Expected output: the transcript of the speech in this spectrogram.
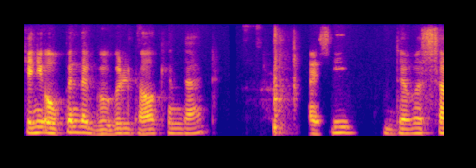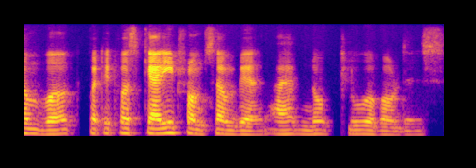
can you open the Google Doc in that? I see there was some work, but it was carried from somewhere. I have no clue about this.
